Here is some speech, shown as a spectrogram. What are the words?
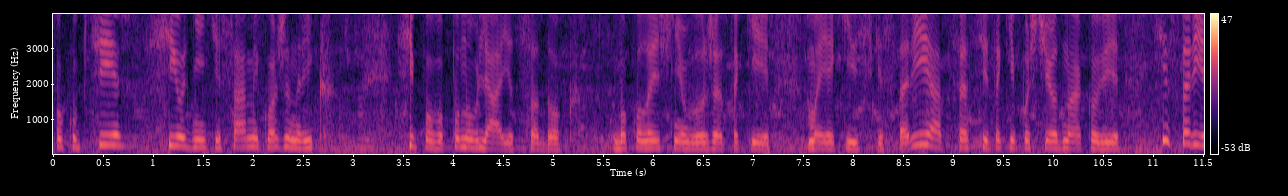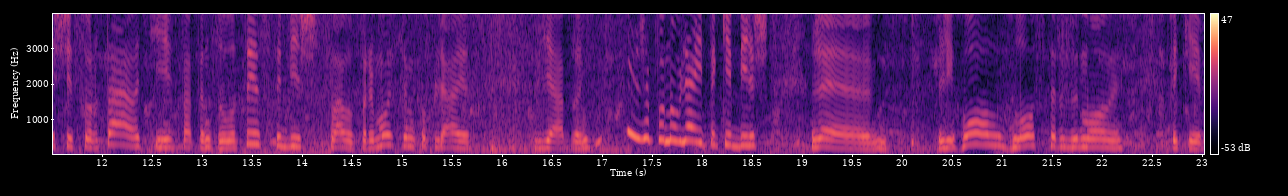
Покупці всі одні й ті самі кожен рік. Всі по- поновляють садок. Бо колишні вже такі маяківські старі, а це всі такі почти однакові. Всі старіші сорта, оті папин золотистий більш славу переможцям купляють з яблунь. І вже поновляють такі більш вже лігол, глостер зимовий, такі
